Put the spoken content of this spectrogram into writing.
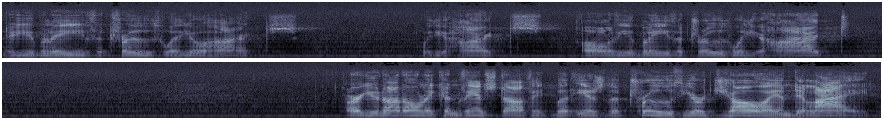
Do you believe the truth with your hearts? With your hearts. All of you believe the truth with your heart? Are you not only convinced of it, but is the truth your joy and delight?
